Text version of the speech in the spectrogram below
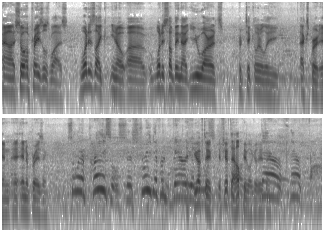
Uh, so appraisals wise, what is like you know uh, what is something that you are particularly expert in in appraising? So in appraisals, there's three different variables. If you have to, if you have to help people, they're they're fine.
